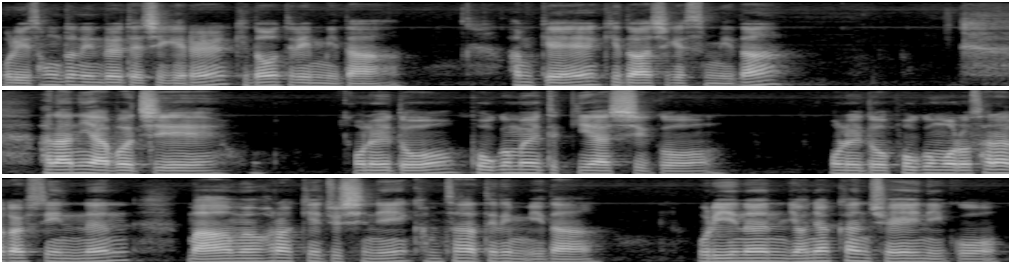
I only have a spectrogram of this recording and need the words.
우리 성도님들 되시기를 기도드립니다. 함께 기도하시겠습니다. 하나님 아버지, 오늘도 복음을 듣게 하시고, 오늘도 복음으로 살아갈 수 있는 마음을 허락해 주시니 감사드립니다. 우리는 연약한 죄인이고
